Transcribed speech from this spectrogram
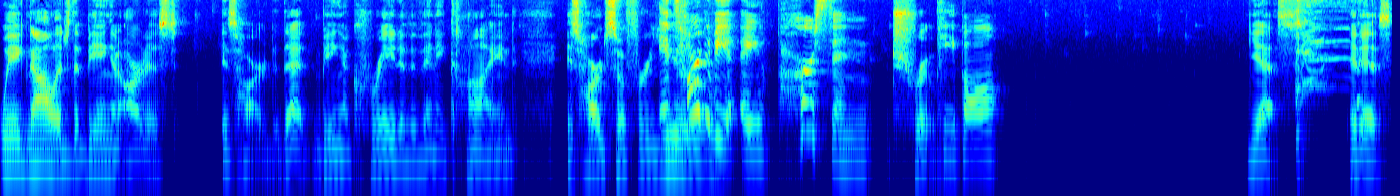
we acknowledge that being an artist is hard. That being a creative of any kind is hard. So for you, it's hard to be a person, true. people. Yes, it is.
